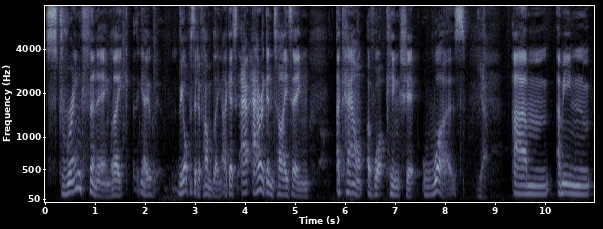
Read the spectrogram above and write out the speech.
strengthening, like you know, the opposite of humbling, I guess, arrogantizing account of what kingship was. Yeah. Um, I mean,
